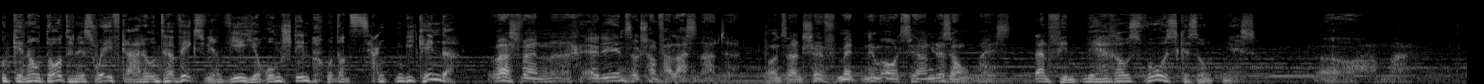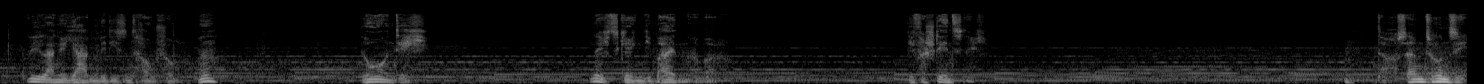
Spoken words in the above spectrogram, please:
Und genau dorthin ist Rafe gerade unterwegs, während wir hier rumstehen und uns zanken wie Kinder. Was, wenn äh, er die Insel schon verlassen hatte und sein Schiff mitten im Ozean gesunken ist? Dann finden wir heraus, wo es gesunken ist. Oh, Mann. Wie lange jagen wir diesen Traum schon? Hä? Du und ich. Nichts gegen die beiden, aber die verstehen's nicht. Doch, Sam, tun sie.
